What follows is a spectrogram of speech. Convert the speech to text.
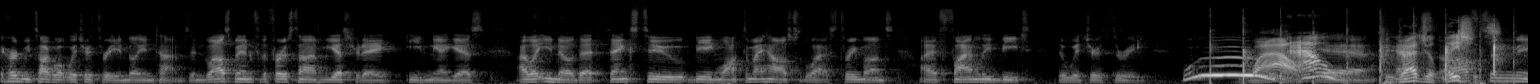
heard me talk about Witcher Three a million times, and last man for the first time yesterday evening, I guess. I let you know that thanks to being locked in my house for the last three months, I have finally beat The Witcher Three. Woo! Wow. Yeah. Congratulations. To me.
